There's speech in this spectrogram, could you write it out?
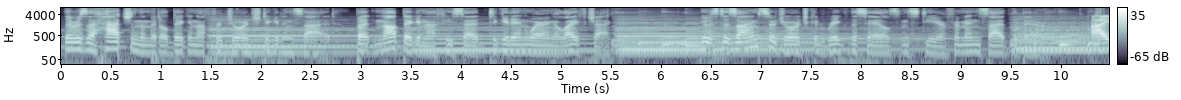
There was a hatch in the middle big enough for George to get inside, but not big enough, he said, to get in wearing a life jacket. It was designed so George could rig the sails and steer from inside the barrel. I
